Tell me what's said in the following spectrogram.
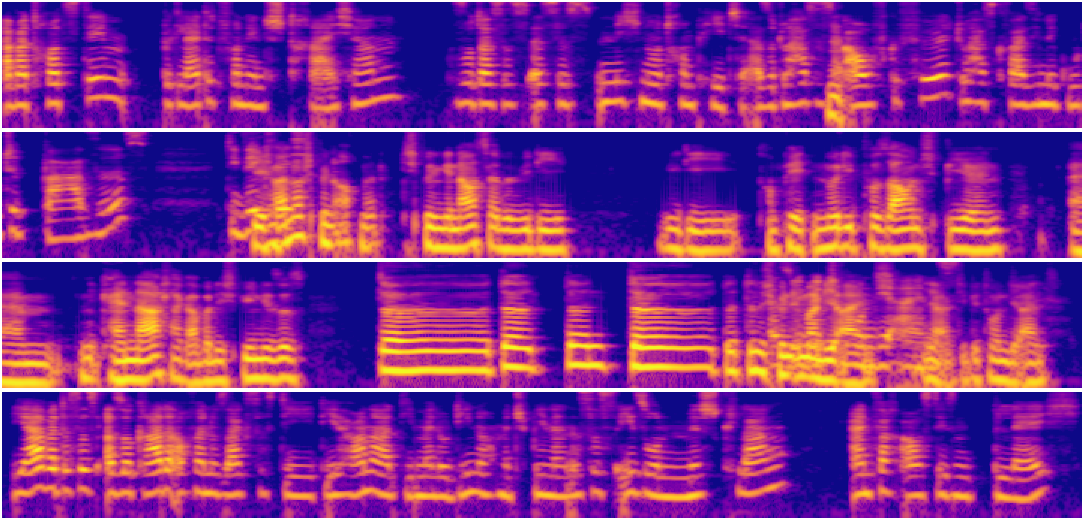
aber trotzdem begleitet von den Streichern, sodass es, es ist nicht nur Trompete. Also du hast es ja. aufgefüllt, du hast quasi eine gute Basis. Die, wirklich die Hörner spielen auch mit. Die spielen genau dasselbe wie die, wie die Trompeten. Nur die Posaunen spielen ähm, keinen Nachschlag, aber die spielen dieses da, da, da, da, da, die spielen also immer die Eins. die Eins. Ja, die betonen die Eins. Ja, aber das ist, also gerade auch wenn du sagst, dass die, die Hörner die Melodie noch mitspielen, dann ist es eh so ein Mischklang, einfach aus diesem Blech,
